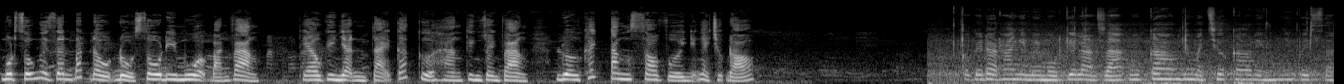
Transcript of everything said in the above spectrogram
một số người dân bắt đầu đổ xô đi mua bán vàng. Theo ghi nhận tại các cửa hàng kinh doanh vàng, lượng khách tăng so với những ngày trước đó. Có cái đợt 2011 kia làm giá cũng cao nhưng mà chưa cao đến như bây giờ.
